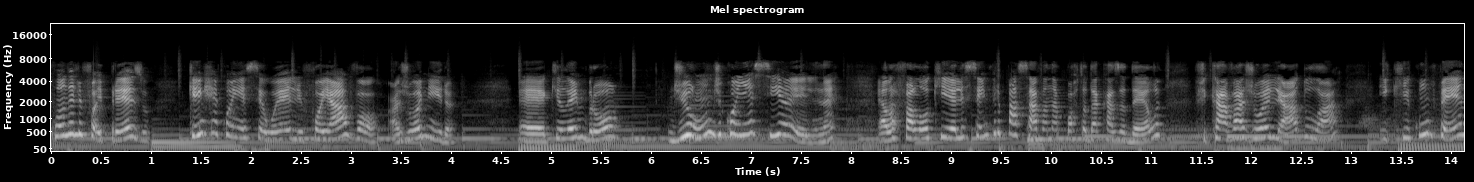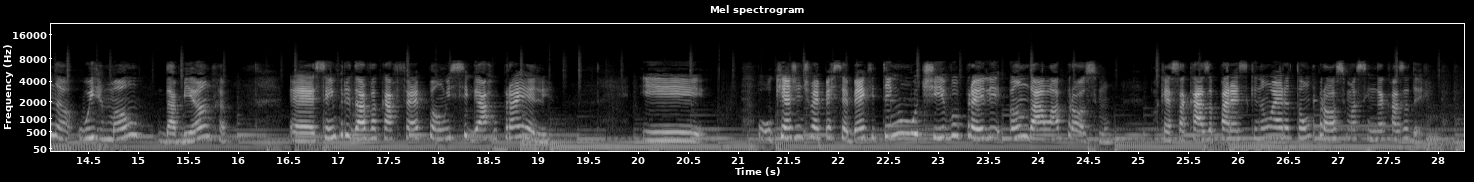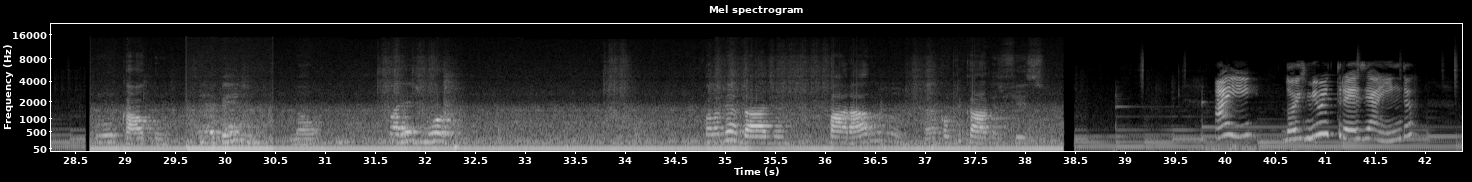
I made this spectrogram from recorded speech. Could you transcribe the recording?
Quando ele foi preso, quem reconheceu ele foi a avó, a Joanira, é, que lembrou de onde conhecia ele, né? Ela falou que ele sempre passava na porta da casa dela, ficava ajoelhado lá e que, com pena, o irmão da Bianca é, sempre dava café, pão e cigarro para ele. E o que a gente vai perceber é que tem um motivo para ele andar lá próximo, porque essa casa parece que não era tão próxima assim da casa dele. Um cálculo. Se arrepende? Não. Faria de novo? Fala a verdade, parado é complicado, é difícil. Aí, 2013 ainda,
